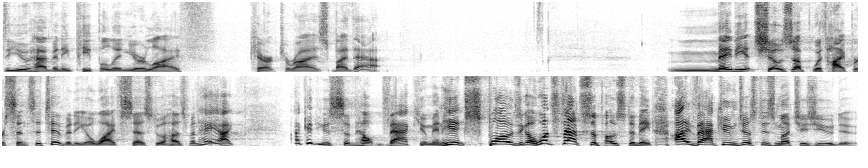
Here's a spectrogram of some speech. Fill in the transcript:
do you have any people in your life characterized by that? Maybe it shows up with hypersensitivity. A wife says to a husband, Hey, I, I could use some help vacuuming. And he explodes and goes, What's that supposed to mean? I vacuum just as much as you do.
